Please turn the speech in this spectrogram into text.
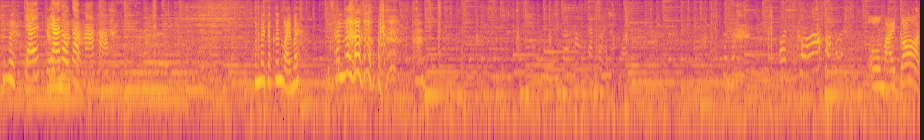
ขึ้นไปเดี๋ยวเดี๋ยวเดี๋ยวหนูลงมาค่ะกลับมาค่ะคุณแม่จะขึ้นไหวไหมชันมาก my god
